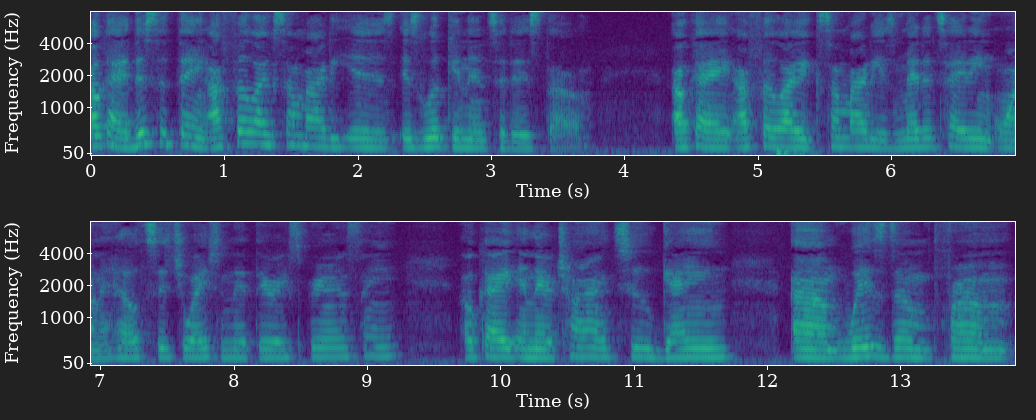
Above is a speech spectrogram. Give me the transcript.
okay this is the thing i feel like somebody is is looking into this though Okay, I feel like somebody is meditating on a health situation that they're experiencing. Okay, and they're trying to gain um, wisdom from,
